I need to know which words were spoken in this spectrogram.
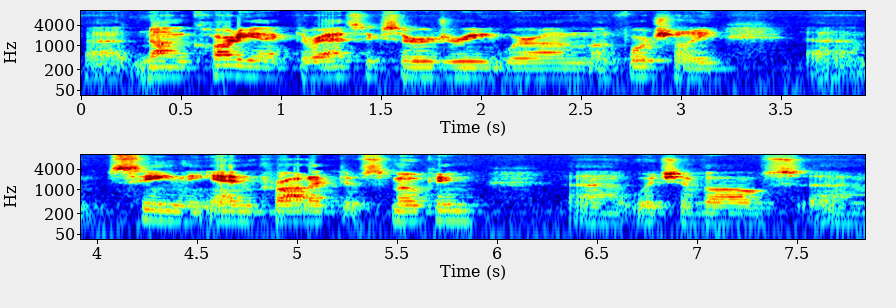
uh, non cardiac thoracic surgery where I'm unfortunately um, seeing the end product of smoking, uh, which involves uh,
